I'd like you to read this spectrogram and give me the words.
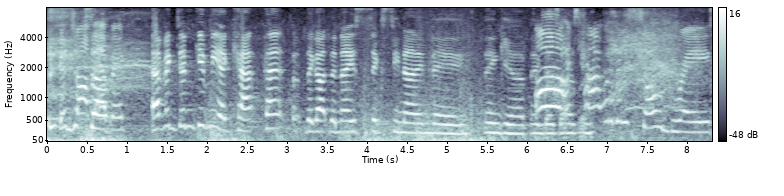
Good job, So- Epic. Epic didn't give me a cat pet, but they got the nice 69 day. Thank you, Epic. Oh, That's a awesome. cat would have been so great.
